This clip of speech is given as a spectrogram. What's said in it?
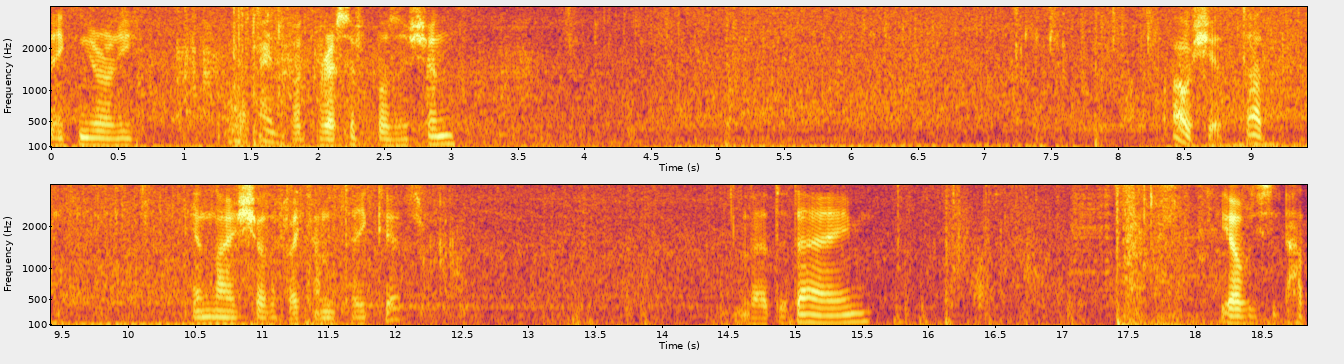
Taking really kind of aggressive position. Oh shit, that a nice shot if I can take it. Let it aim. He obviously had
